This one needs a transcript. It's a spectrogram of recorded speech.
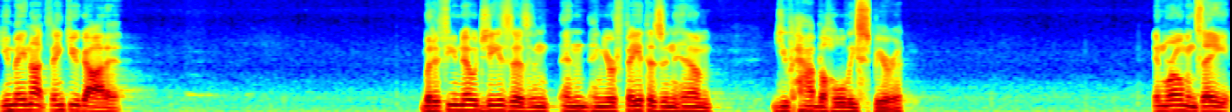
You may not think you got it. But if you know Jesus and, and, and your faith is in Him, you have the Holy Spirit. In Romans 8,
